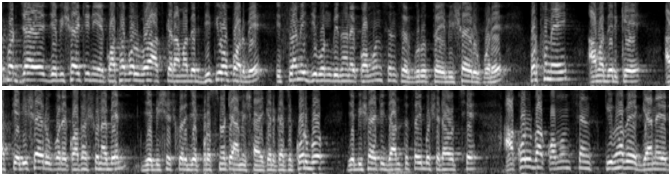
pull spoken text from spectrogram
এ পর্যায়ে যে বিষয়টি নিয়ে কথা বলব, আজকের আমাদের দ্বিতীয় পর্বে ইসলামী জীবন বিধানে কমন সেন্সের গুরুত্ব এই বিষয়ের উপরে। প্রথমেই আমাদেরকে আজকে বিষয়ের উপরে কথা শোনাবেন, যে বিশেষ করে যে প্রশ্নটি আমি শায়কের কাছে করব, যে বিষয়টি জানতে চাইব সেটা হচ্ছে, আকল বা কমন সেন্স কীভাবে জ্ঞানের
